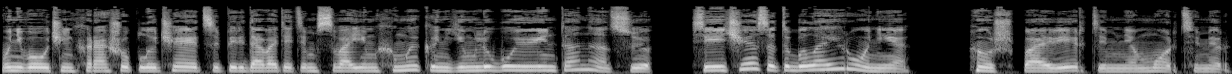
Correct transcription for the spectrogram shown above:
У него очень хорошо получается передавать этим своим хмыканьем любую интонацию. Сейчас это была ирония. Уж поверьте мне, Мортимер,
